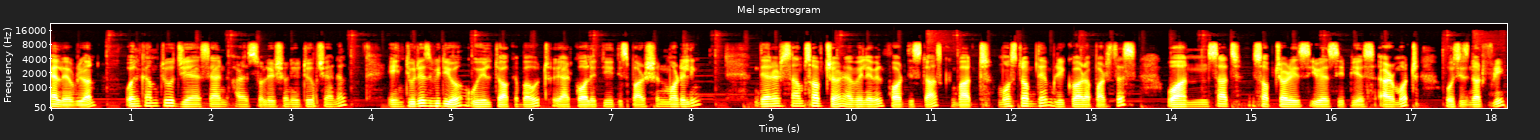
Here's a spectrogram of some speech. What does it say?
Hello everyone, welcome to GIS and RS Solution YouTube channel. In today's video, we will talk about air quality dispersion modeling. There are some software available for this task, but most of them require a purchase. One such software is USEPA's AERMOD, which is not free.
